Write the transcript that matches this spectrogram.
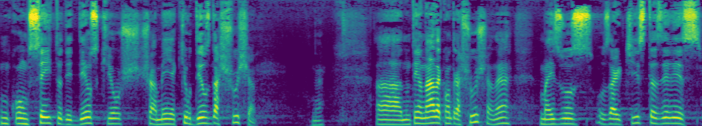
um conceito de Deus que eu chamei aqui o Deus da Xuxa. Né? Ah, não tenho nada contra a Xuxa, né? mas os, os artistas, eles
